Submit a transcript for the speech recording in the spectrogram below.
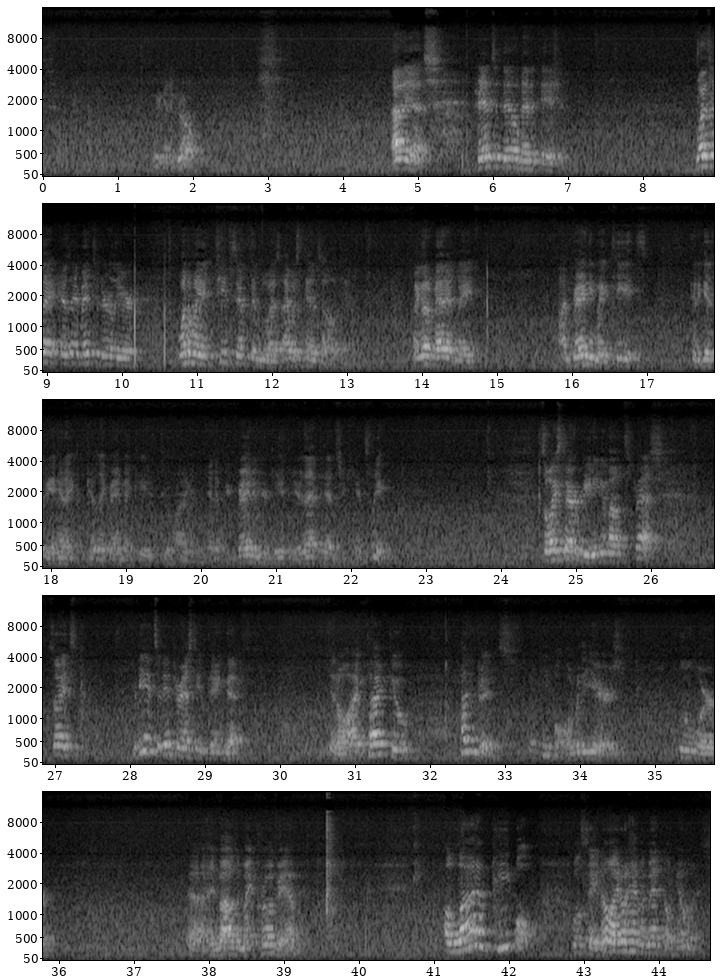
we're going to grow. Ah, yes, transcendental meditation. Was I, as I mentioned earlier, one of my chief symptoms was I was tense all the time. I go to bed at night, I'm grinding my teeth, and it gives me a headache because I grind my teeth too long. And if you're grinding your teeth and you're that tense, you can't sleep. So I start reading about stress. So it's, to me, it's an interesting thing that, you know, I've talked to hundreds of people over the years who were uh, involved in my program. A lot of people will say, no, I don't have a mental illness.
